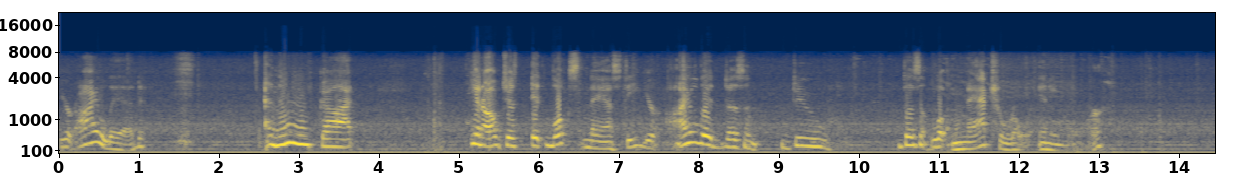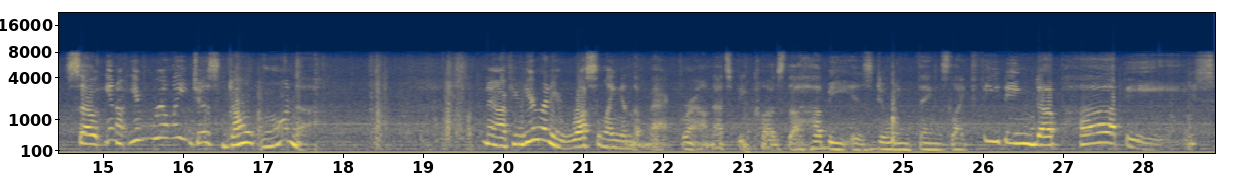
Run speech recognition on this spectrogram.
your eyelid and then you've got you know just it looks nasty. Your eyelid doesn't do doesn't look natural anymore. So you know you really just don't wanna. Now, if you hear any rustling in the background, that's because the hubby is doing things like feeding the puppies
